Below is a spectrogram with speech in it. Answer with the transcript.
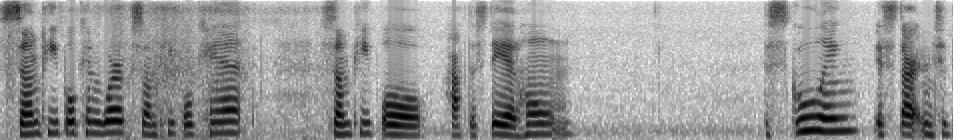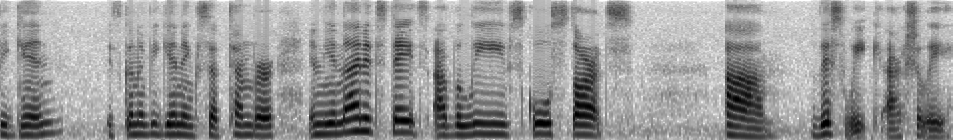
Some people can work, some people can't. Some people have to stay at home. The schooling is starting to begin. It's going to begin in September. In the United States, I believe school starts um, this week, actually.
